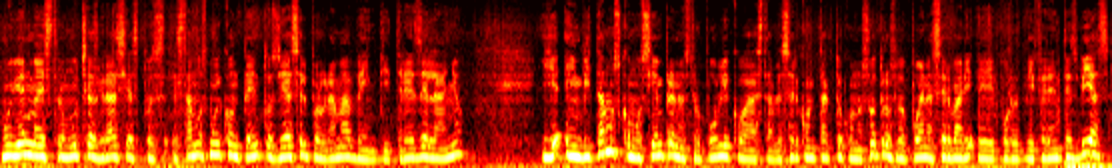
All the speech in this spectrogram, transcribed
Muy bien, maestro. Muchas gracias. Pues estamos muy contentos. Ya es el programa 23 del año. Y e invitamos, como siempre, a nuestro público a establecer contacto con nosotros. Lo pueden hacer eh, por diferentes vías.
